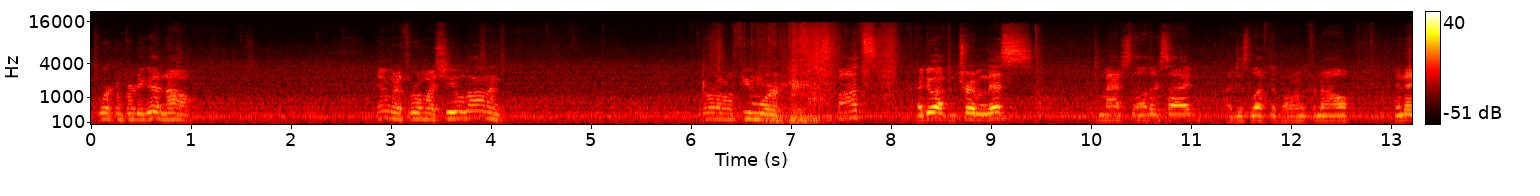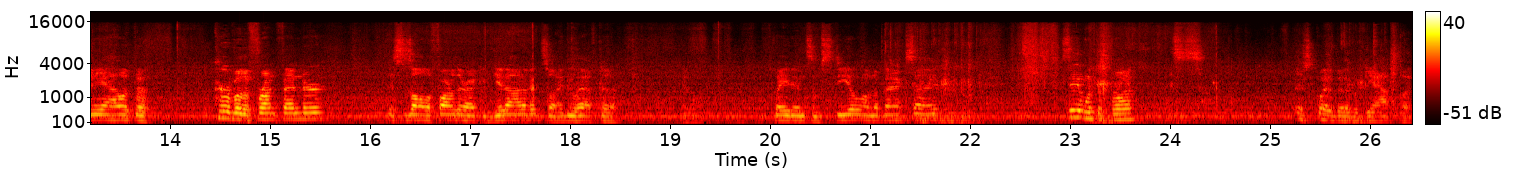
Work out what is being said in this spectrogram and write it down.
it's working pretty good now. Yeah, I'm gonna throw my shield on and throw it on a few more spots. I do have to trim this to match the other side. I just left it long for now. And then yeah, with the curve of the front fender, this is all the farther I could get out of it, so I do have to plate in some steel on the back side. Same with the front. There's quite a bit of a gap, but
